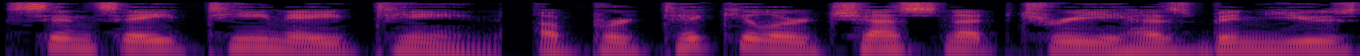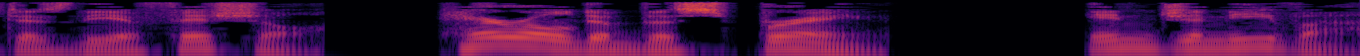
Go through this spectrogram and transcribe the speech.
Since 1818, a particular chestnut tree has been used as the official «herald of the spring» in Geneva.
